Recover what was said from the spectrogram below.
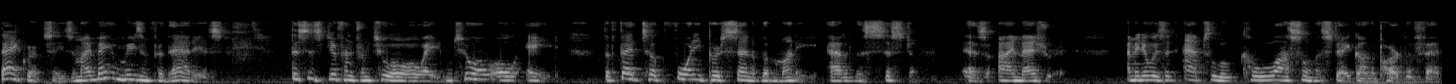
bankruptcies. And my main reason for that is this is different from 2008. In 2008, the Fed took 40% of the money out of the system as I measure it. I mean, it was an absolute colossal mistake on the part of the Fed.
